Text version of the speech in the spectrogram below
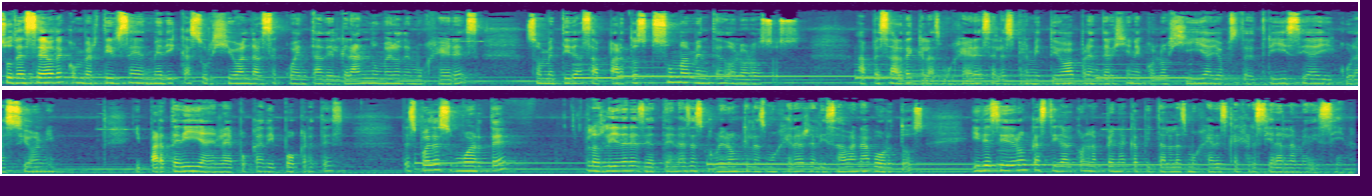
Su deseo de convertirse en médica surgió al darse cuenta del gran número de mujeres sometidas a partos sumamente dolorosos. A pesar de que las mujeres se les permitió aprender ginecología y obstetricia y curación y, y partería en la época de Hipócrates, después de su muerte, los líderes de Atenas descubrieron que las mujeres realizaban abortos y decidieron castigar con la pena capital a las mujeres que ejercieran la medicina.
